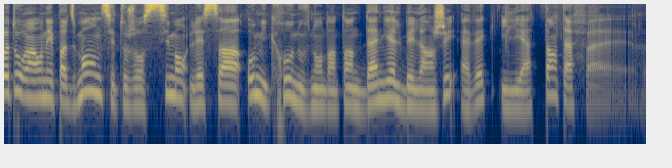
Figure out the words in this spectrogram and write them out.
Retour à On n'est pas du monde, c'est toujours Simon Lessard au micro. Nous venons d'entendre Daniel Bélanger avec Il y a tant à faire.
